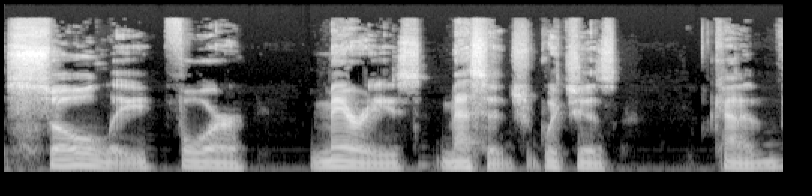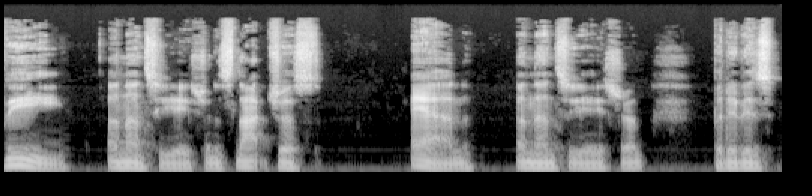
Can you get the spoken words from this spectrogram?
solely for Mary's message, which is kind of the annunciation. It's not just an annunciation but it is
